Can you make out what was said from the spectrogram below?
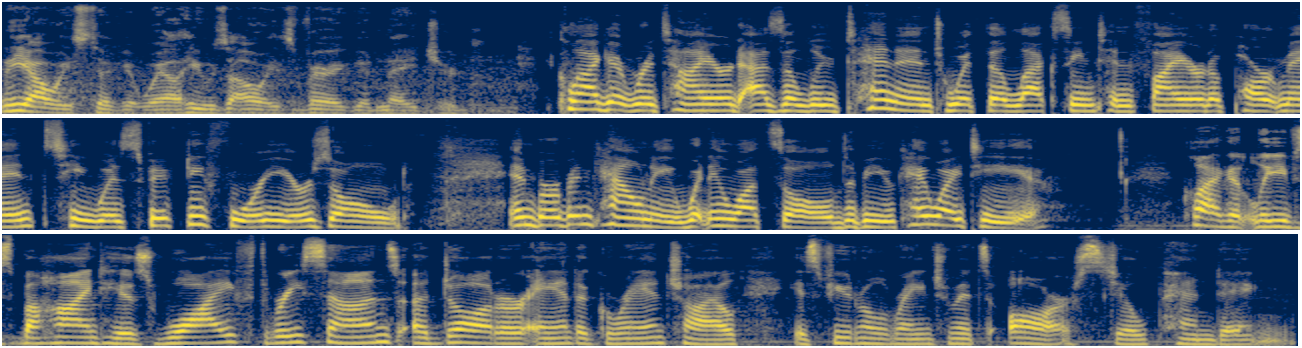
and he always took it well. He was always very good natured. Claggett retired as a lieutenant with the Lexington Fire Department. He was 54 years old. In Bourbon County, Whitney Wetzel, WKYT. Claggett leaves behind his wife, three sons, a daughter, and a grandchild. His funeral arrangements are still pending.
